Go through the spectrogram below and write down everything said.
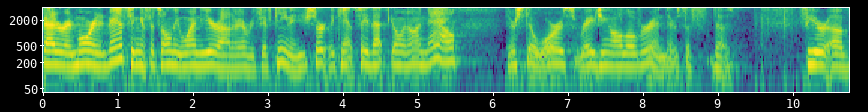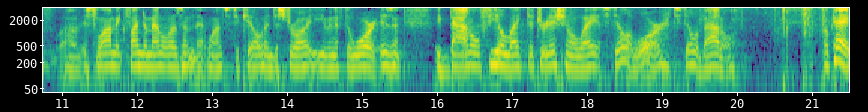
better and more and advancing if it's only one year out of every 15. And you certainly can't say that going on now. There's still wars raging all over, and there's the, the fear of, of Islamic fundamentalism that wants to kill and destroy, even if the war isn't a battle feel like the traditional way. It's still a war, it's still a battle. Okay,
